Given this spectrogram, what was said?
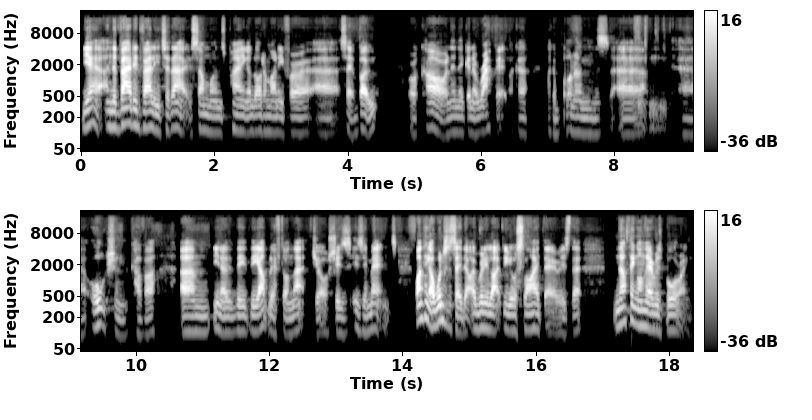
yeah, and the added value to that if someone's paying a lot of money for, a, uh, say, a boat or a car, and then they're going to wrap it like a like a Bonhams um, uh, auction cover. Um, you know, the the uplift on that, Josh, is is immense. One thing I wanted to say that I really liked your slide there is that Nothing on there is boring.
